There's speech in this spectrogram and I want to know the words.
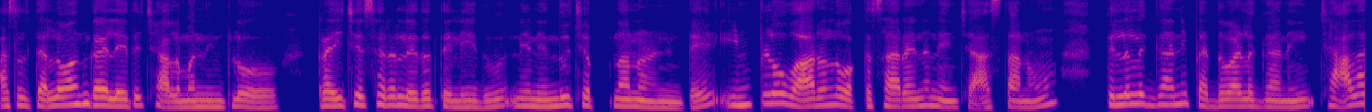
అసలు తెల్ల వంకాయలు అయితే చాలామంది ఇంట్లో ట్రై చేశారో లేదో తెలీదు. నేనెందుకు చెప్తున్నాను అంటే, ఇంట్లో వారంలో ఒక్కసారైనా నేను చేస్తాను. పిల్లలకి గానీ, పెద్దవాళ్ళకి గానీ చాలా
